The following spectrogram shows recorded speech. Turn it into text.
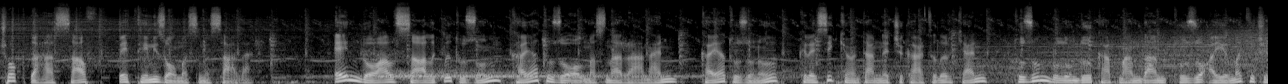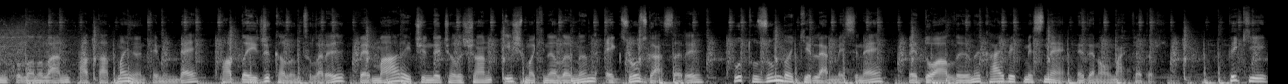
çok daha saf ve temiz olmasını sağlar. En doğal sağlıklı tuzun kaya tuzu olmasına rağmen kaya tuzunu klasik yöntemle çıkartılırken tuzun bulunduğu katmandan tuzu ayırmak için kullanılan patlatma yönteminde patlayıcı kalıntıları ve mağara içinde çalışan iş makinelerinin egzoz gazları bu tuzun da kirlenmesine ve doğallığını kaybetmesine neden olmaktadır. Peki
